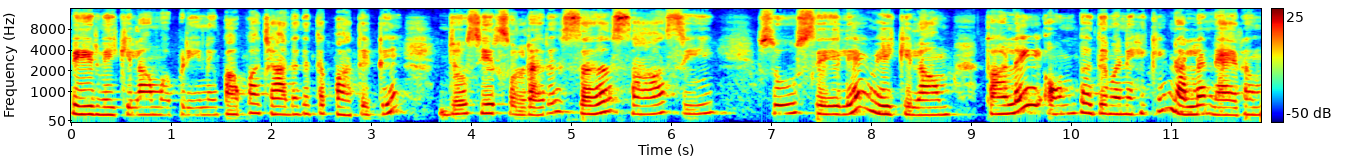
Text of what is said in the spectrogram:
பேர் வைக்கலாம் அப்படின்னு பாப்பா ஜாதகத்தை பார்த்துட்டு ஜோசியர் சொல்கிறாரு ச சா சி சூசேலே வைக்கலாம். காலை ஒன்பது மணிக்கு நல்ல நேரம்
